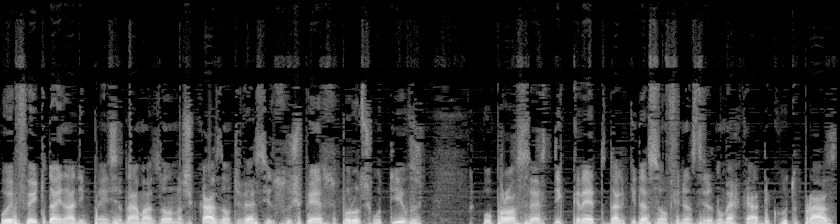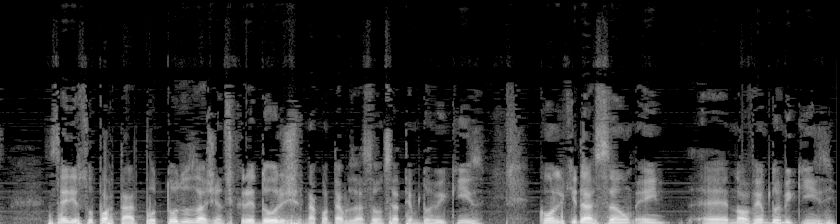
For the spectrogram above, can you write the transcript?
o efeito da inadimplência da Amazonas, caso não tivesse sido suspenso por outros motivos, o processo de crédito da liquidação financeira no mercado de curto prazo seria suportado por todos os agentes credores na contabilização de setembro de 2015, com liquidação em eh, novembro de 2015,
